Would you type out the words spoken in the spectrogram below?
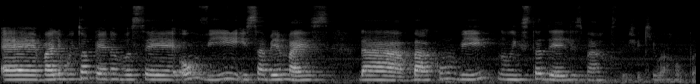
é, vale muito a pena você ouvir e saber mais da Bacunvi no Insta deles. Marcos, deixa aqui o arroba.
